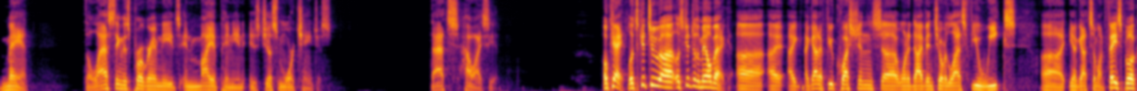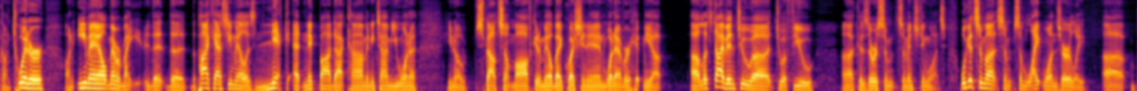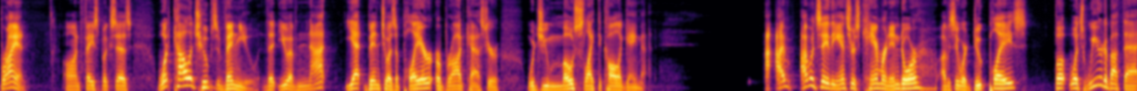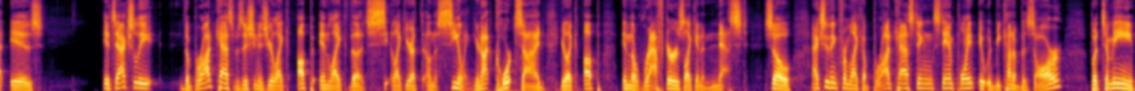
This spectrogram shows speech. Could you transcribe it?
man, the last thing this program needs, in my opinion, is just more changes. That's how I see it. Okay, let's get to uh, let's get to the mailbag. Uh, I, I, I got a few questions I uh, want to dive into over the last few weeks. Uh, you know, got some on Facebook, on Twitter, on email. Remember, my the the the podcast email is nick at nickbahe.com. Anytime you want to, you know, spout something off, get a mailbag question in, whatever, hit me up. Uh, let's dive into uh, to a few because there were some some interesting ones. We'll get some uh, some some light ones early. Uh, Brian on Facebook says, "What college hoops venue that you have not yet been to as a player or broadcaster would you most like to call a game at?" I I would say the answer is Cameron Indoor, obviously where Duke plays. But what's weird about that is it's actually the broadcast position is you're like up in like the like you're at the, on the ceiling. You're not courtside. You're like up in the rafters, like in a nest. So I actually think from like a broadcasting standpoint, it would be kind of bizarre. But to me,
